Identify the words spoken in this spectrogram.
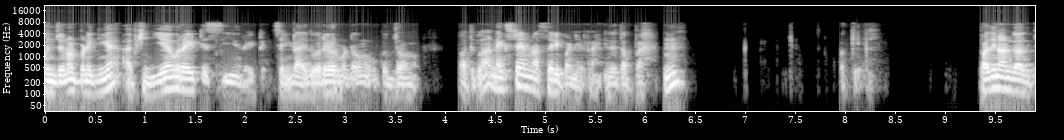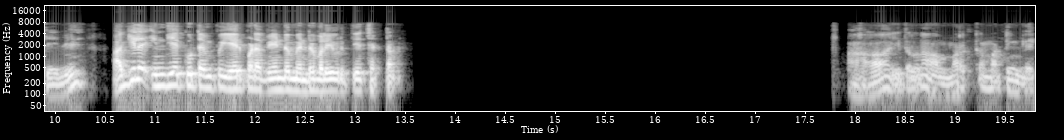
கொஞ்சம் நோட் பண்ணிக்கோங்க. ஆப்ஷன் ஏவும் ரைட்டு சியும் ரைட்டு சரிங்களா? இது ஒரே ஒரு மட்டும் கொஞ்சம் பார்த்துக்கலாம். நெக்ஸ்ட் டைம் நான் சரி பண்ணிடுறேன் இது தப்ப. ம்? ஓகே பதினான்காவது கேள்வி. அகில இந்திய கூட்டமைப்பு ஏற்பட வேண்டும் என்று வலியுறுத்திய சட்டம். ஆஹா இதெல்லாம் மறக்க மாட்டீங்களே.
